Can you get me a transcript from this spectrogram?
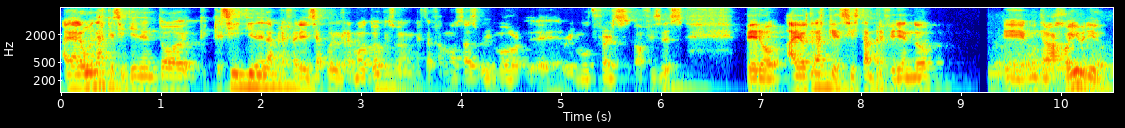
Hay algunas que sí tienen todo, que, sí tienen la preferencia por el remoto, que son estas famosas remote, eh, remote first offices, pero hay otras que sí están prefiriendo eh, un trabajo híbrido.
